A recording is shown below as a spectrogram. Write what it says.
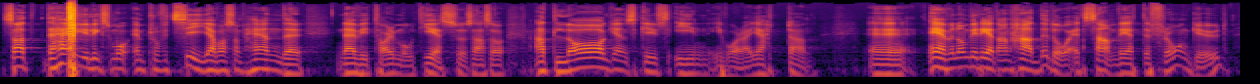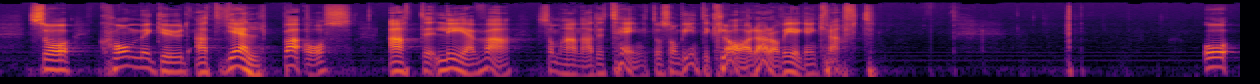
Så att det här är ju liksom en profetia vad som händer när vi tar emot Jesus. Alltså att lagen skrivs in i våra hjärtan. Eh, även om vi redan hade då ett samvete från Gud så kommer Gud att hjälpa oss att leva som han hade tänkt och som vi inte klarar av egen kraft. Och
